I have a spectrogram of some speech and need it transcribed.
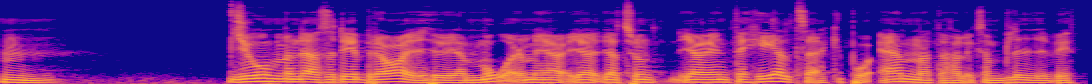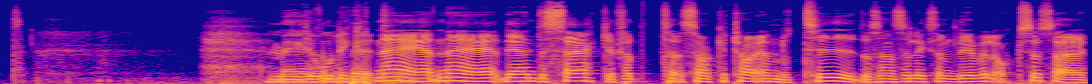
hmm. Men det, alltså, det är bra i hur jag mår. Men jag, jag, jag, tror inte, jag är inte helt säker på än att det har liksom blivit... Mer jo, det, nej, nej, jag är inte säker för att saker tar ändå tid. Och sen så liksom, det är väl också så här...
